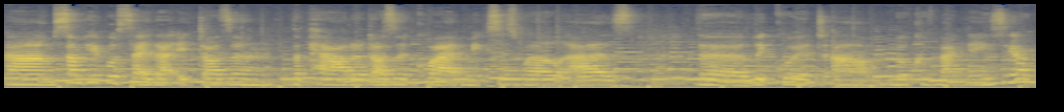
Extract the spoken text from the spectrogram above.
Um, some people say that it doesn't, the powder doesn't quite mix as well as the liquid um, milk of magnesia,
